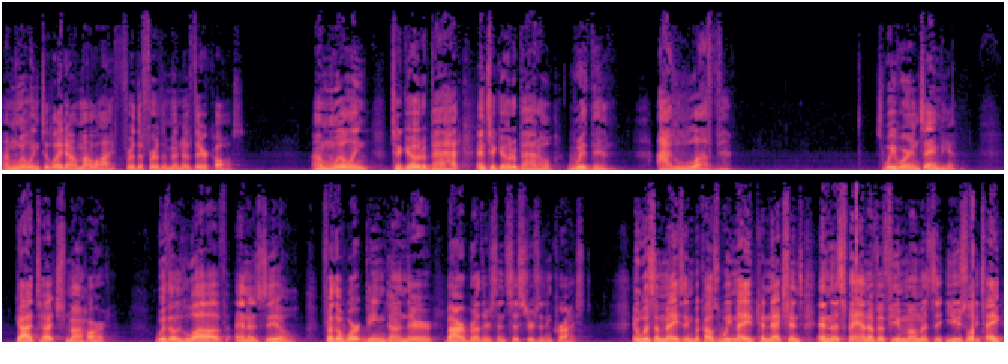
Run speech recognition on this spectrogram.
I'm willing to lay down my life for the furtherment of their cause. I'm willing to go to bat and to go to battle with them. I love them. As we were in Zambia, God touched my heart with a love and a zeal for the work being done there by our brothers and sisters in Christ. It was amazing because we made connections in the span of a few moments that usually take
